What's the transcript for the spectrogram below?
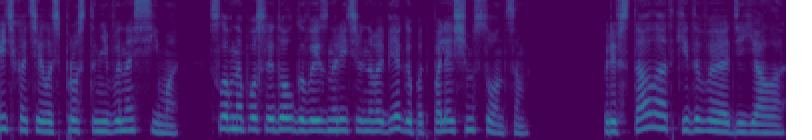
Пить хотелось просто невыносимо, словно после долгого изнурительного бега под палящим солнцем. Привстала, откидывая одеяло,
